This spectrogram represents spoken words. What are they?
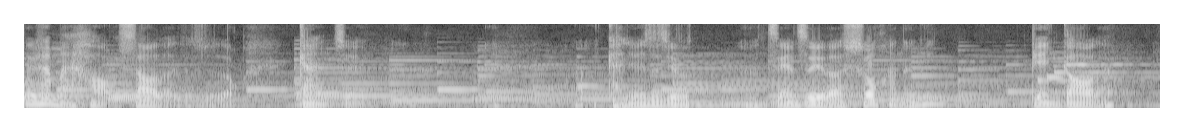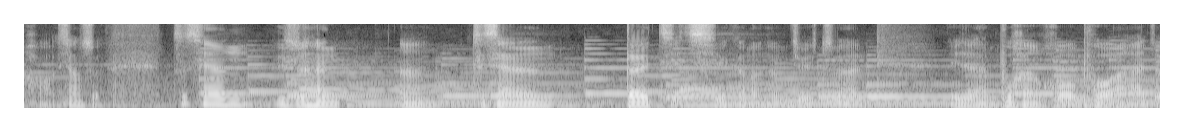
那还蛮好笑的，就是这种感觉，啊，感觉自己的啊，自言自语的说话能力变高了，好像是之前一直很，嗯。之前的几期可能可能就一直很一直很不很活泼啊，就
